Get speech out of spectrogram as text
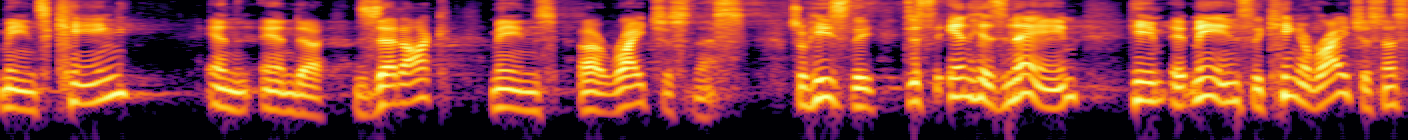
means king, and, and uh, Zedek means uh, righteousness. So he's the, just in his name, he, it means the king of righteousness.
